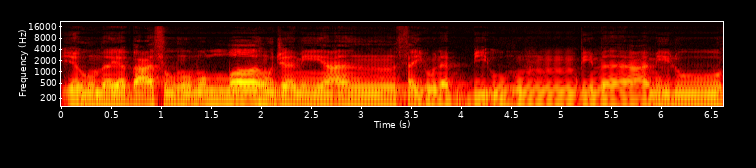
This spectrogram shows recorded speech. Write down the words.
يوم يبعثهم الله جميعا فينبئهم بما عملوا.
